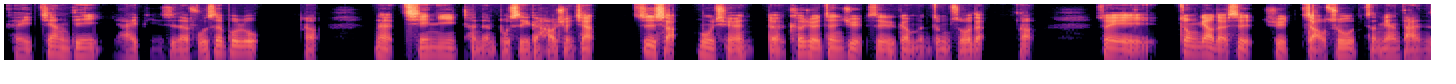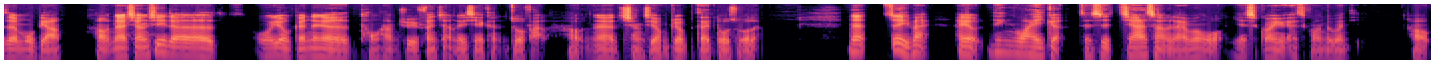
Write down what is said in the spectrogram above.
可以降低牙医平时的辐射暴露。好，那铅衣可能不是一个好选项，至少目前的科学证据是跟我们这么说的。啊，所以重要的是去找出怎么样达成这个目标。好，那详细的我有跟那个同行去分享了一些可能做法了。好，那详细我们就不再多说了。那这礼拜。还有另外一个，则是家长来问我，也是关于 X 光的问题。好，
